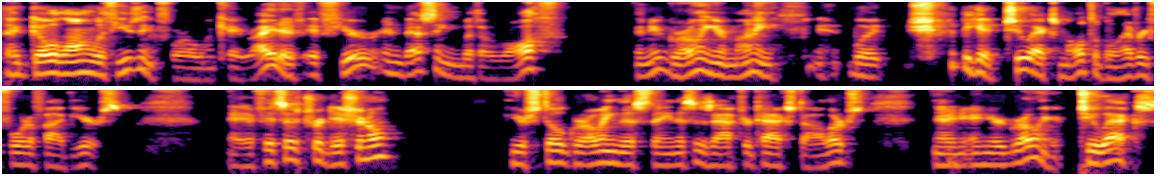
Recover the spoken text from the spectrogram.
that go along with using 401k, right? If, if you're investing with a Roth, then you're growing your money, what should be a 2x multiple every four to five years. If it's a traditional, you're still growing this thing. This is after tax dollars, and, and you're growing it 2x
